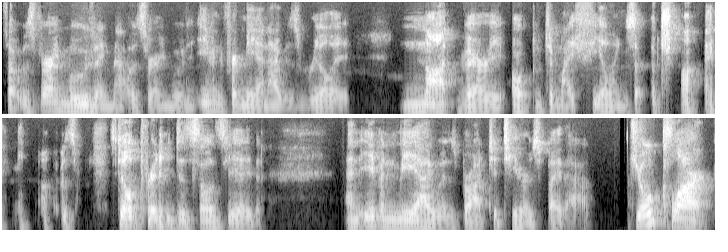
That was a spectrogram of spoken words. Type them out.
So it was very moving. That was very moving, even for me. And I was really not very open to my feelings at the time. I was still pretty dissociated. And even me, I was brought to tears by that. Joe Clark,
